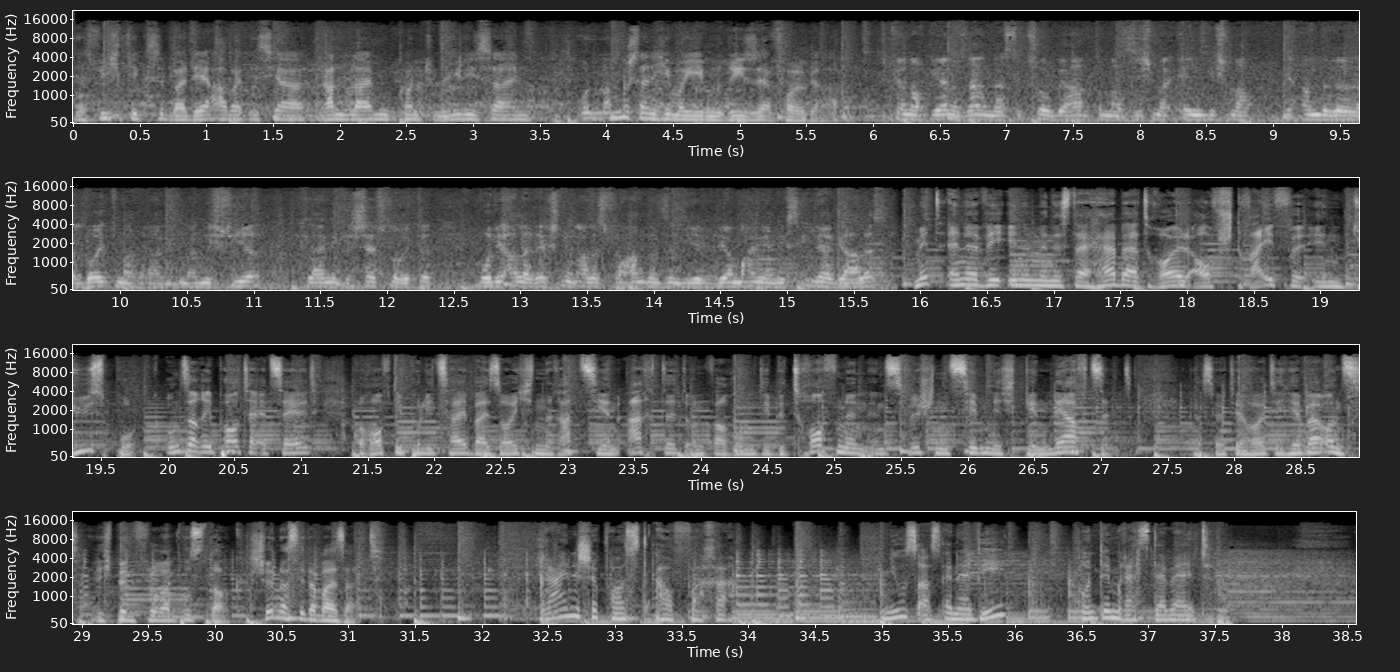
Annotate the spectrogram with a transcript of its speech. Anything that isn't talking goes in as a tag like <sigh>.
Das Wichtigste bei der Arbeit ist ja dranbleiben, kontinuierlich sein und man muss ja nicht immer jedem riese Erfolge haben. Ich kann auch gerne sagen, dass die Zollbeamten mal sich mal endlich mal die anderen Leute mal dran kümmern. Nicht hier kleine Geschäftsleute, wo die alle Rechnungen alles vorhanden sind. Wir, wir machen ja nichts Illegales. Mit NRW-Innenminister Herbert Reul auf Streife in Duisburg. Unser Reporter erzählt, worauf die Polizei bei solchen Razzien achtet und warum die Betroffenen inzwischen ziemlich genervt sind. Das hört ihr heute hier bei uns. Ich bin Florian Pustlauk. Schön, dass ihr dabei seid. Rheinische Post Aufwacher. News aus NRW und dem Rest der Welt.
